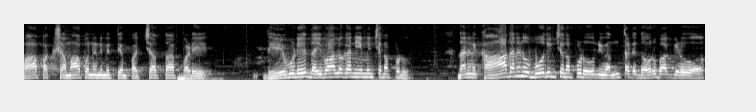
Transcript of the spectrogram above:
పాప క్షమాపణ నిమిత్తం పశ్చాత్తాపడి దేవుడే దైవాలుగా నియమించినప్పుడు దానిని కాదని నువ్వు బోధించినప్పుడు నువ్వెంతటి దౌర్భాగ్యుడవో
